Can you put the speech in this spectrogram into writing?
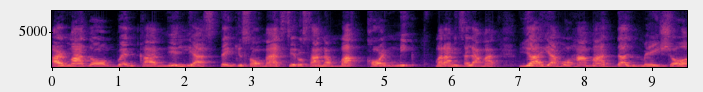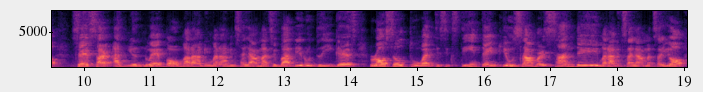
Armando Buencanillas, thank you so much. Si Rosana McCormick, maraming salamat. Yaya Muhammad Dalmesio, Cesar Nuevo, maraming maraming salamat. Si Bobby Rodriguez, Russell 2016, thank you. Summer Sunday, maraming salamat sa iyo.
